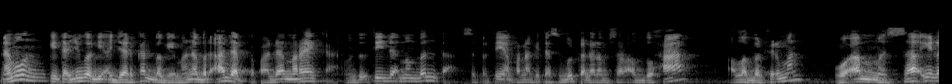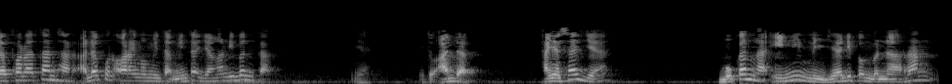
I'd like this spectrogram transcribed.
Namun kita juga diajarkan bagaimana beradab kepada mereka untuk tidak membentak seperti yang pernah kita sebutkan dalam surah Ad-Duha Allah berfirman wa amma sa'ila fala tanhar adapun orang yang meminta-minta jangan dibentak ya itu adab hanya saja bukanlah ini menjadi pembenaran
